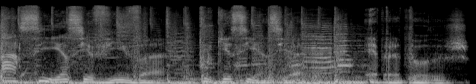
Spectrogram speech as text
há ciência viva, porque a ciência é para todos.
